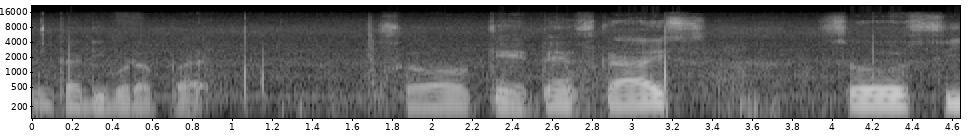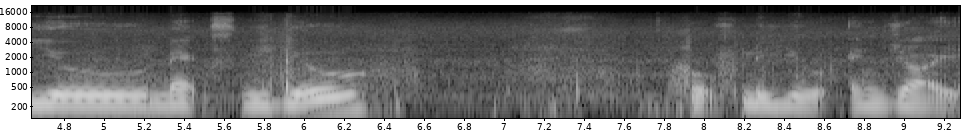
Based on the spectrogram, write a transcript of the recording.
Ni tadi baru dapat. So okay thanks guys. So see you next video. Hopefully you enjoy.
